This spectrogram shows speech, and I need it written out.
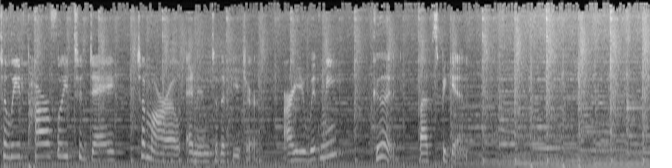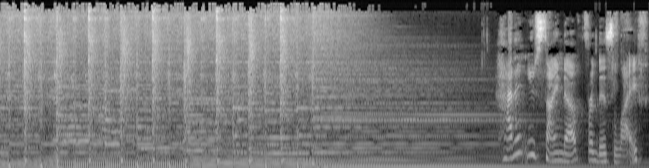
to lead powerfully today, tomorrow, and into the future. Are you with me? Good. Let's begin. Hadn't you signed up for this life?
